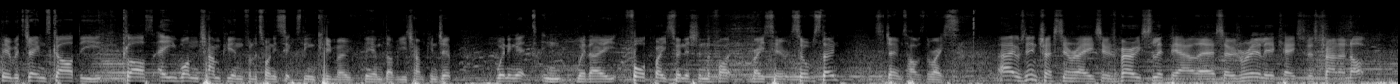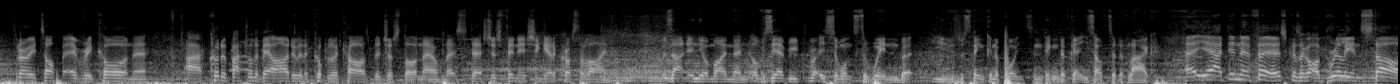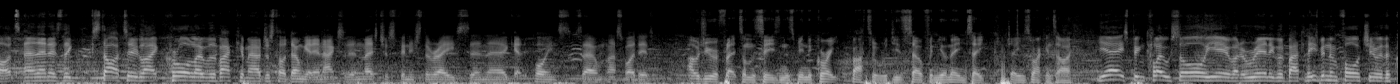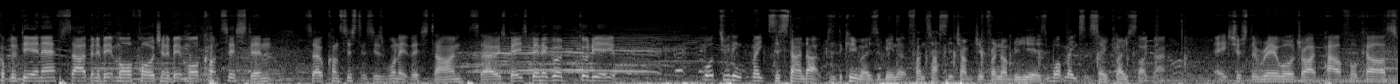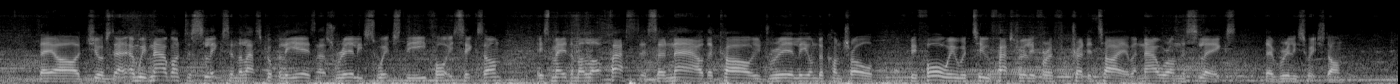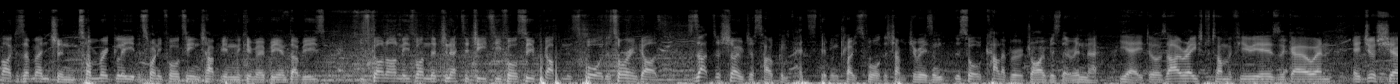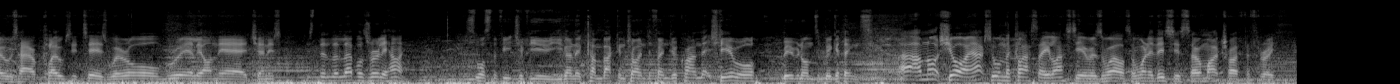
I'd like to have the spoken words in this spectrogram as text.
Here with James Card, the Class A1 champion for the 2016 Kumho BMW Championship, winning it in, with a fourth place finish in the fight, race here at Silverstone. So, James, how was the race? Uh, it was an interesting race. It was very slippy out there, so it was really a case of just trying to not throw it off at every corner. I could have battled a bit harder with a couple of the cars, but just thought, no, let's let's just finish and get across the line. Was that in your mind then? Obviously, every racer wants to win, but you were just thinking of points and thinking of getting yourself to the flag. Uh, yeah, I didn't at first because I got a brilliant start, and then as they started to like crawl over the back of me, I just thought, don't get in an accident. Let's just finish the race and uh, get the points. So that's what I did. How would you reflect on the season? It's been a great battle with yourself and your namesake, James McIntyre. Yeah, it's been close all year. We've had a really good battle. He's been unfortunate with a couple of DNFs. I've been a bit more fortunate, a bit more consistent. So consistency has won it this time. So it's been, it's been a good good year. What do you think makes this stand out? Because the Kumhos have been a fantastic championship for a number of years. What makes it so close like that? It's just the rear wheel drive powerful cars. They are just, and we've now gone to slicks in the last couple of years, and that's really switched the E46 on. It's made them a lot faster, so now the car is really under control. Before we were too fast really for a treaded tyre, but now we're on the slicks, they've really switched on like as I mentioned, Tom Wrigley, the 2014 champion in the Kumho BMWs, he's gone on, he's won the Ginetta GT4 Super Cup in the sport of the touring cars. Does that just show just how competitive and close fought the championship is and the sort of calibre of drivers that are in there? Yeah, it does. I raced with Tom a few years ago and it just shows how close it is. We're all really on the edge and it's, it's the, the level's really high. So what's the future for you? Are you going to come back and try and defend your crown next year or moving on to bigger things? Uh, I'm not sure. I actually won the Class A last year as well, so I won it this year, so I might try for three.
